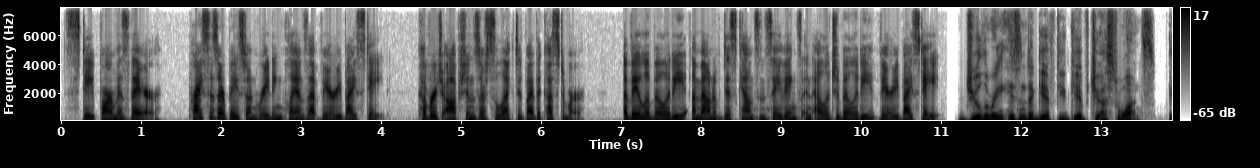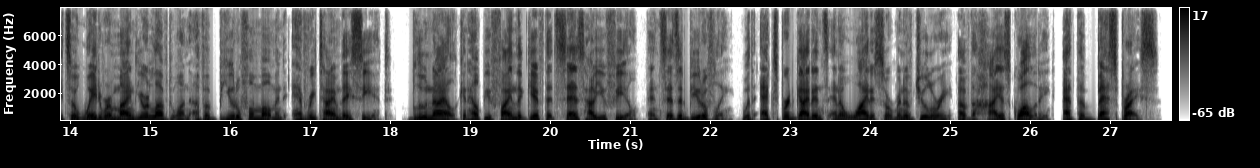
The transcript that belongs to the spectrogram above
State Farm is there. Prices are based on rating plans that vary by state. Coverage options are selected by the customer. Availability, amount of discounts and savings, and eligibility vary by state. Jewelry isn't a gift you give just once. It's a way to remind your loved one of a beautiful moment every time they see it. Blue Nile can help you find the gift that says how you feel and says it beautifully with expert guidance and a wide assortment of jewelry of the highest quality at the best price.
